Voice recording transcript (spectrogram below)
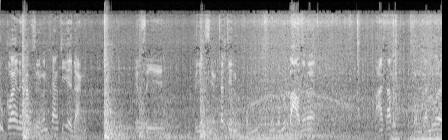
อยู่ใกล้นะครับ เสียงค่อนข้างที่จะดัง FC ได้ยินเสียงชัดเจนผมมันผมหรือเปล่านะฮะมาครับส่งกันด้วย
